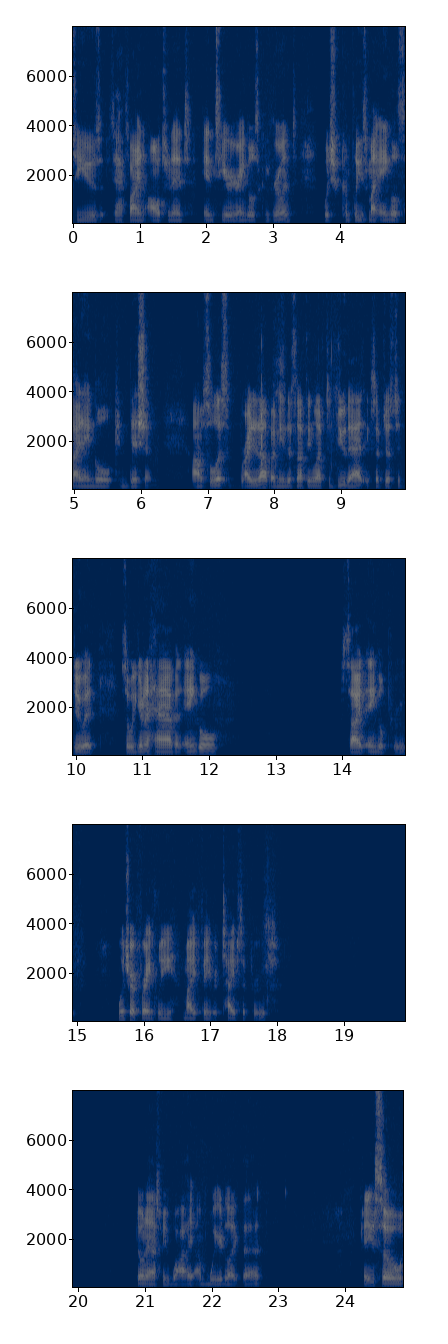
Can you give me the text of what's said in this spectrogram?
to use to find alternate interior angles congruent, which completes my angle side angle condition. Um, so let's write it up. I mean, there's nothing left to do that except just to do it. So we're going to have an angle side angle proof which are frankly my favorite types of proofs. Don't ask me why, I'm weird like that. Okay, so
